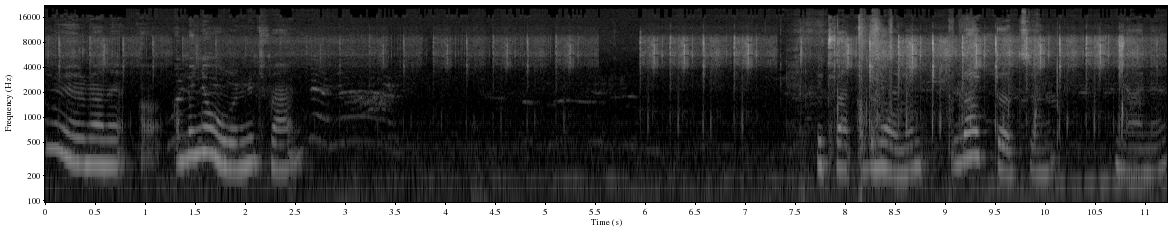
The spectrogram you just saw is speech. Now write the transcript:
bilmiyorum yani abone olun lütfen. Lütfen abone olun. Like da atın. Yani.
